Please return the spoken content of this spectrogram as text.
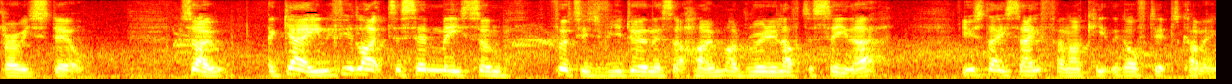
very still. So again, if you'd like to send me some footage of you doing this at home, I'd really love to see that. You stay safe and I'll keep the golf tips coming.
